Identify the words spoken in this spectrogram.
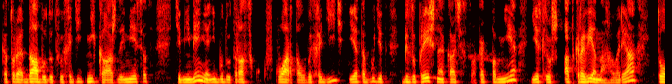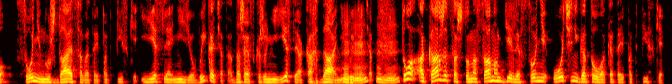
которые, да, будут выходить не каждый месяц, тем не менее, они будут раз в квартал выходить, и это будет безупречное качество. Как по мне, если уж откровенно говоря, то Sony нуждается в этой подписке. И если они ее выкатят, а даже я скажу не если, а когда они uh-huh, выкатят, uh-huh. то окажется, что на самом деле Sony очень готова к этой подписке.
